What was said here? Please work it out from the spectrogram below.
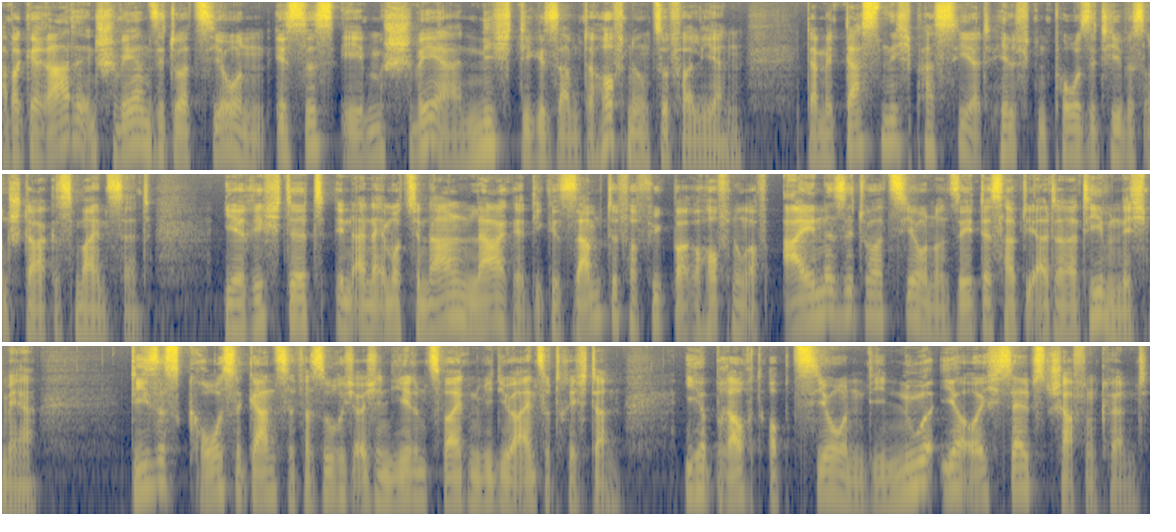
Aber gerade in schweren Situationen ist es eben schwer, nicht die gesamte Hoffnung zu verlieren. Damit das nicht passiert, hilft ein positives und starkes Mindset. Ihr richtet in einer emotionalen Lage die gesamte verfügbare Hoffnung auf eine Situation und seht deshalb die Alternativen nicht mehr. Dieses große Ganze versuche ich euch in jedem zweiten Video einzutrichtern. Ihr braucht Optionen, die nur ihr euch selbst schaffen könnt.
